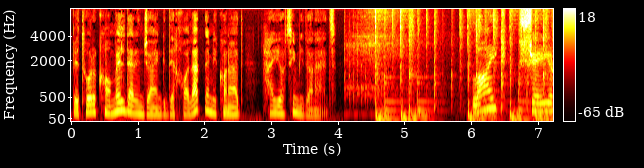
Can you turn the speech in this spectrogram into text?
به طور کامل در این جنگ دخالت نمی کند حیاتی می داند. like، share،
